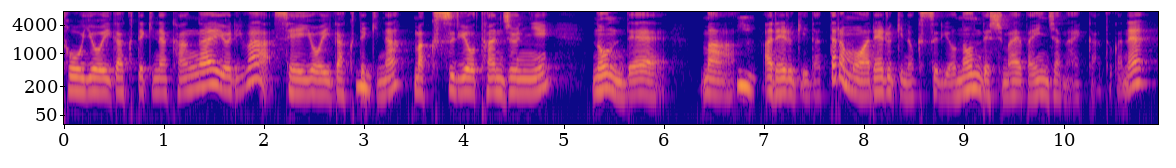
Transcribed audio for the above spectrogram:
東洋医学的な考えよりは西洋医学的な、まあ、薬を単純に飲んでまあ、うん。アレルギーだったらもうアレルギーの薬を飲んでしまえばいいんじゃないかとかね、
